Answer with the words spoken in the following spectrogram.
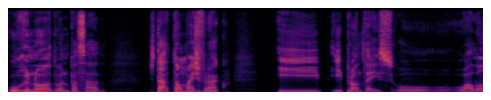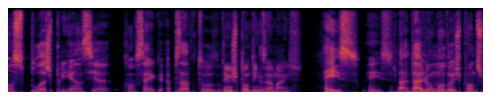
o Renault do ano passado está tão mais fraco. E, e pronto, é isso. O, o Alonso, pela experiência, consegue, apesar de tudo, Tem uns pontinhos a mais. é isso. É isso. Dá-lhe um ou dois pontos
